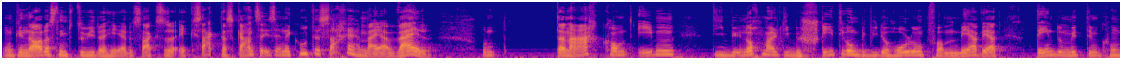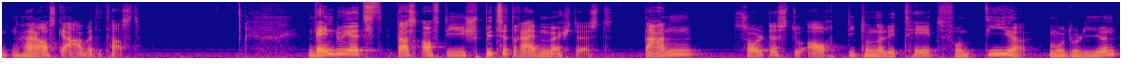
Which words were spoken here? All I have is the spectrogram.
und genau das nimmst du wieder her. Du sagst also exakt, das Ganze ist eine gute Sache, Herr Meier, weil. Und danach kommt eben die, nochmal die Bestätigung, die Wiederholung vom Mehrwert, den du mit dem Kunden herausgearbeitet hast. Wenn du jetzt das auf die Spitze treiben möchtest, dann solltest du auch die Tonalität von dir modulieren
